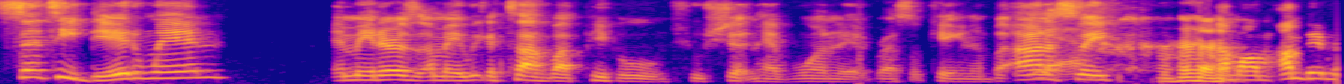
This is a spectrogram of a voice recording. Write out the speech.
since he did win, I mean, there's, I mean, we could talk about people who shouldn't have won at Wrestle Kingdom, but honestly, I'm, I'm, I'm, being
